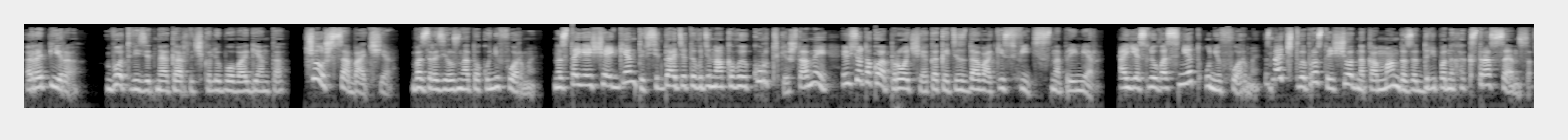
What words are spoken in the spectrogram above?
«Рапира. Вот визитная карточка любого агента». «Чушь собачья!» — возразил знаток униформы. Настоящие агенты всегда одеты в одинаковые куртки, штаны и все такое прочее, как эти сдаваки с Фитис, например. А если у вас нет униформы, значит, вы просто еще одна команда задрипанных экстрасенсов,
